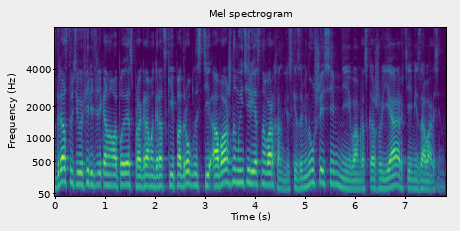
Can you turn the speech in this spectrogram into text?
Здравствуйте, в эфире телеканала ПС, программа «Городские подробности». О важном и интересном в Архангельске за минувшие семь дней вам расскажу я, Артемий Заварзин.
